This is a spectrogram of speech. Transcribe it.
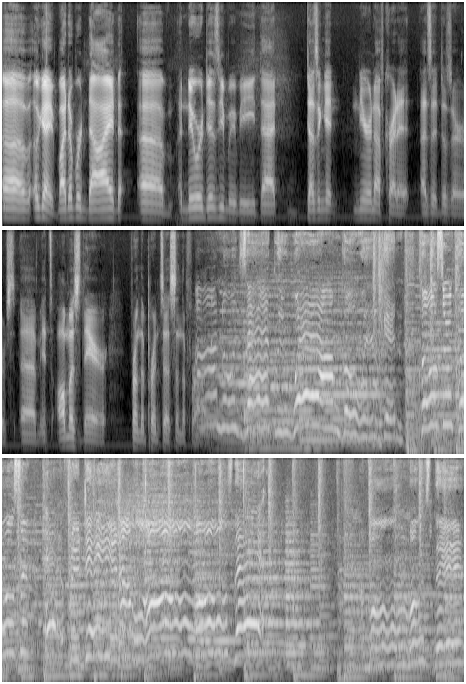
Um, okay, my number nine, um, a newer Disney movie that doesn't get near enough credit as it deserves. Um, it's almost there from The Princess and the Frog. I know exactly where I'm going. I'm getting closer and closer every day, and I'm almost there. I'm almost there.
